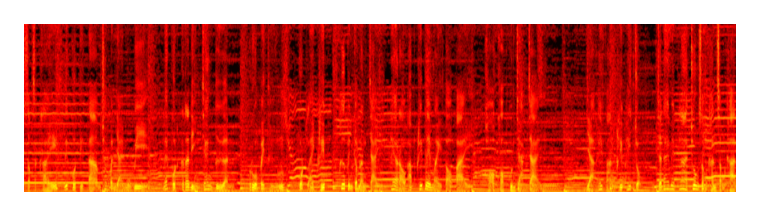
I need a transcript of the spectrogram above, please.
ด subscribe หรือกดติดตามช่องบรรยายมูวี่และกดกระดิ่งแจ้งเตือน รวมไปถึงกดไลค์คลิปเพื่อเป็นกำลังใจให้เราอัพคลิปใหม่ๆต่อไป ขอขอบคุณจากใจ อยากให้ฟังคลิปให้จบ จะได้ไม่พลาดช่วงสำคัญสำคัญ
